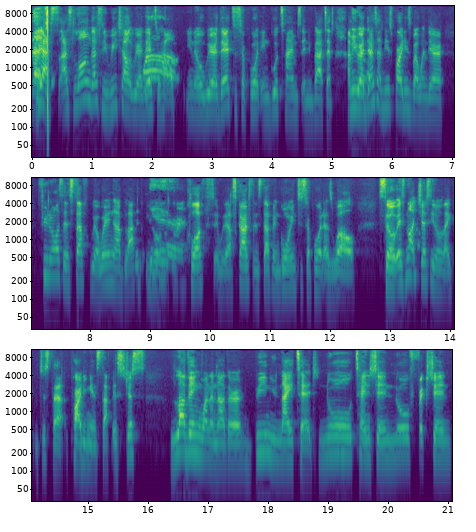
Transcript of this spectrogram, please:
yes as long as you reach out we are wow. there to help you know we are there to support in good times and in bad times i mean we are dancing at these parties but when there are funerals and stuff we are wearing our black you know cloths eh, with our scarves and stuff and going to support as well so it's not just you know like just that partying and stuff it's just loving one another, being united, no tension, no friction,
